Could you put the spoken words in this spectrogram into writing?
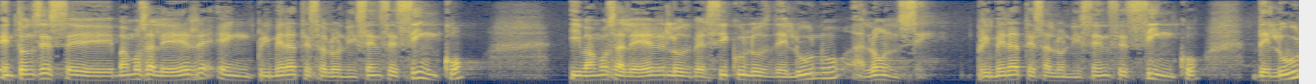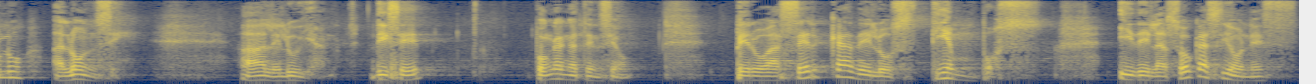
Entonces eh, vamos a leer en Primera Tesalonicenses 5 y vamos a leer los versículos del 1 al 11. Primera Tesalonicenses 5 del 1 al 11. Aleluya. Dice, pongan atención, pero acerca de los tiempos y de las ocasiones,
